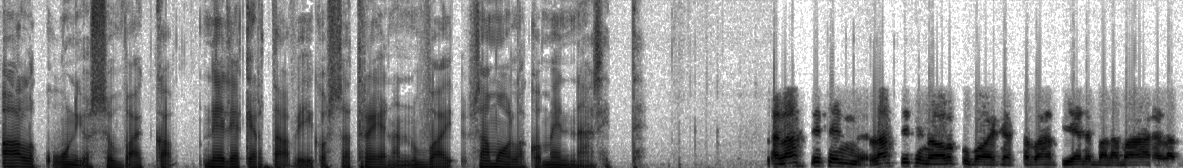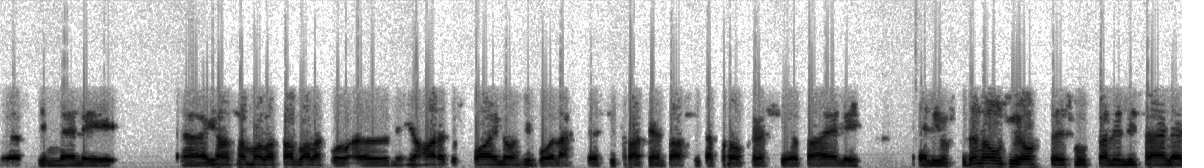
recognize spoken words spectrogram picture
alkuun, jos on vaikka neljä kertaa viikossa treenannut vai samoillako mennään sitten? Mä lähtisin, lähtisin alkuvaiheessa vähän pienemmällä määrällä myöskin, eli äh, ihan samalla tavalla kuin äh, niihin harjoituspainoihin voi lähteä sit rakentaa sitä progressiota, eli, eli just sitä nousujohteisuutta, eli lisäilee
